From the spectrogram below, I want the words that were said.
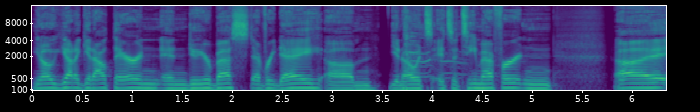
you know, you got to get out there and, and do your best every day. Um, you know, it's, it's a team effort and, uh,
